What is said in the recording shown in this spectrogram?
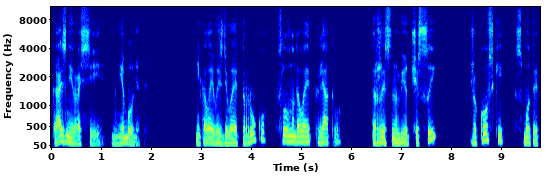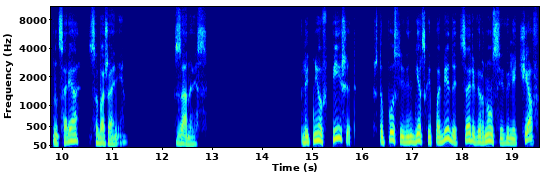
Казни в России не будет. Николай воздевает руку, словно давая клятву. Торжественно бьет часы. Жуковский смотрит на царя с обожанием. Занавес. Плетнев пишет, что после венгерской победы царь вернулся величав,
